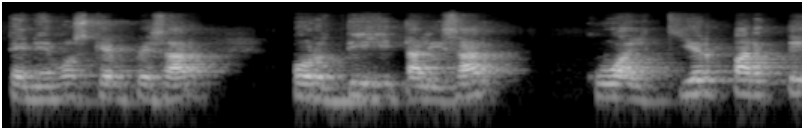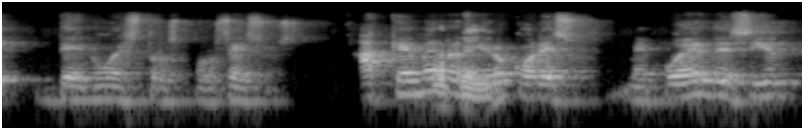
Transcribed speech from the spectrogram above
tenemos que empezar por digitalizar cualquier parte de nuestros procesos. ¿A qué me refiero con eso? Me puedes decir,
